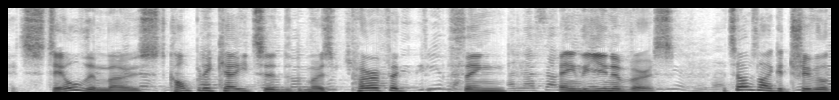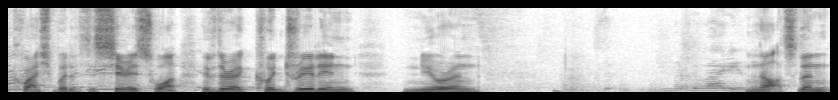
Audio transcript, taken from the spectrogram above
It's still the most complicated, the most perfect thing in the universe. It sounds like a trivial question, but it's a serious one. If there are quadrillion neuron knots, then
